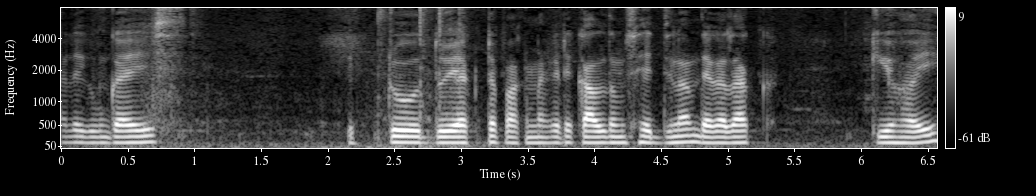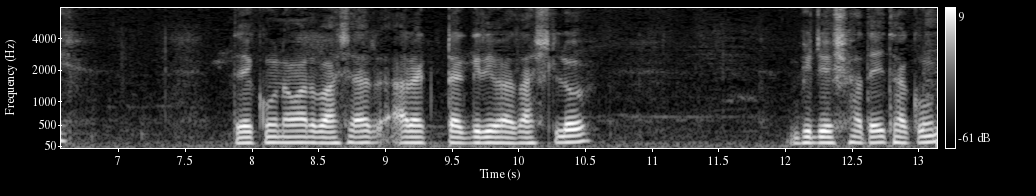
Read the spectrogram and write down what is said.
আলাইকুম গাইস একটু দুই একটা পাকনা কেটে কালদম সেট দিলাম, দেখা যাক কি হয়। দেখুন, আমার বাসার আর একটা গিরিবাজ আসলো। ভিডিওর সাথেই থাকুন।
